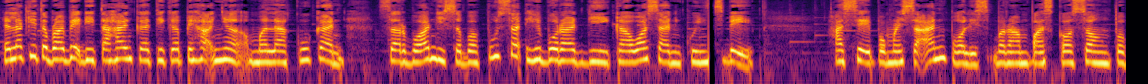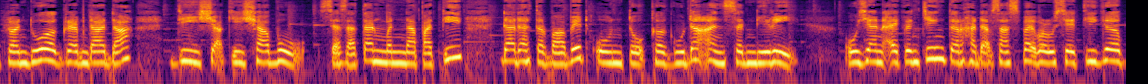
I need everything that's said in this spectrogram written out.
lelaki terbabit ditahan ketika pihaknya melakukan serbuan di sebuah pusat hiburan di kawasan Queens Bay. Hasil pemeriksaan, polis merampas 0.2 gram dadah di Syaki Shabu. Siasatan mendapati dadah terbabit untuk kegunaan sendiri. Ujian air kencing terhadap suspek berusia 32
